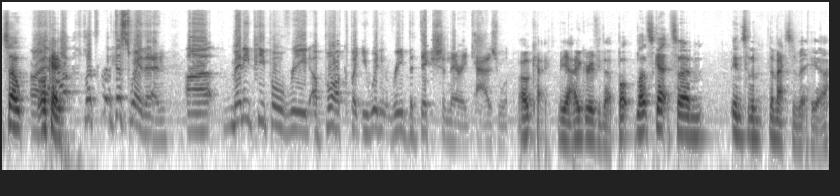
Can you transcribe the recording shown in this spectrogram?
So right, okay, uh, let's put it this way then. Uh, many people read a book, but you wouldn't read the dictionary casually. okay, yeah, I agree with you there. But let's get um, into the, the mess of it here.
